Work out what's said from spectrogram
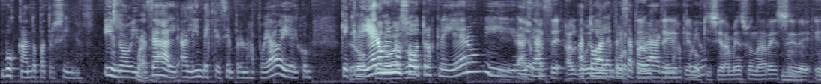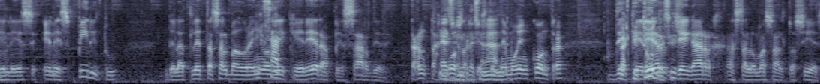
buscando patrocinios. Y no, y Bueno. gracias al, al INDES que siempre nos apoyaba y el com- que Pero- creyeron pero en algo- nosotros, creyeron y, gracias a toda la empresa privada que importante nos que apoyó. lo quisiera mencionar es el, el- es el espíritu del atleta salvadoreño de querer, a pesar de tantas Es cosas que tenemos en contra, de actitud, querer decís. llegar hasta lo más alto. Así es,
